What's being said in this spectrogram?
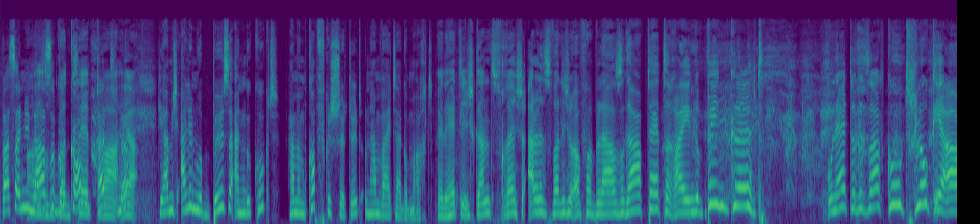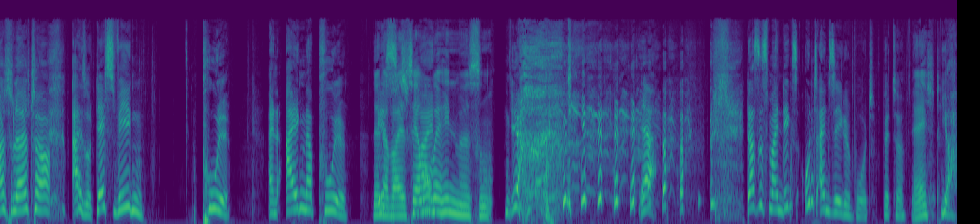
Wasser in die Aus Nase dem bekommen Konzept hat. war, ne? ja. Die haben mich alle nur böse angeguckt, haben im Kopf geschüttelt und haben weitergemacht. Ja, da hätte ich ganz frech alles, was ich auf der Blase gehabt hätte, reingepinkelt. Und hätte gesagt, gut, schluck, ihr Arschlöcher. Also deswegen Pool, ein eigener Pool. Ja, da ist weiß ja, wo wir hin müssen. Ja, Ja. das ist mein Dings und ein Segelboot, bitte. Echt? Ja,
